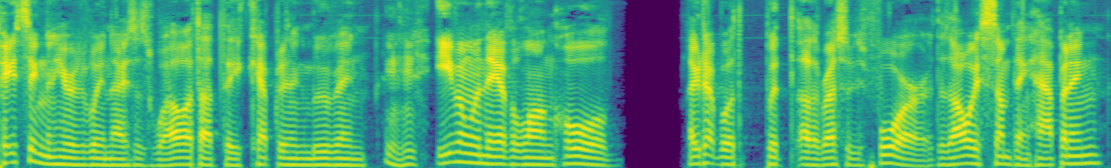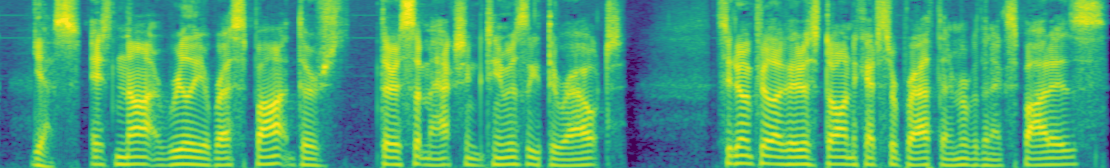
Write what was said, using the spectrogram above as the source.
Pacing in here is really nice as well. I thought they kept everything moving. Mhm. Even when they have a long hold, like I talked about with, with other wrestlers before, there's always something happening. Yes. It's not really a rest spot. There's there's some action continuously throughout. So you don't feel like they're just stalling to catch their breath and remember what the next spot is.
